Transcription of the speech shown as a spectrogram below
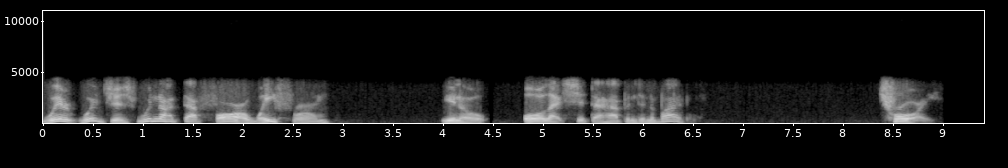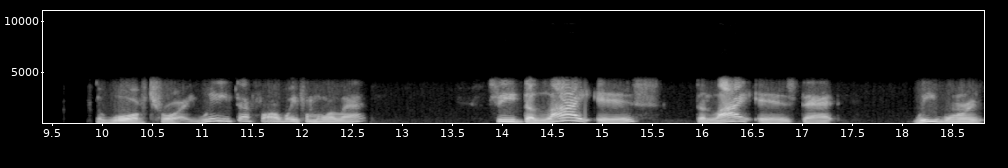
We're we're just we're not that far away from, you know, all that shit that happened in the Bible. Troy, the War of Troy. We ain't that far away from all that. See, the lie is the lie is that we weren't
